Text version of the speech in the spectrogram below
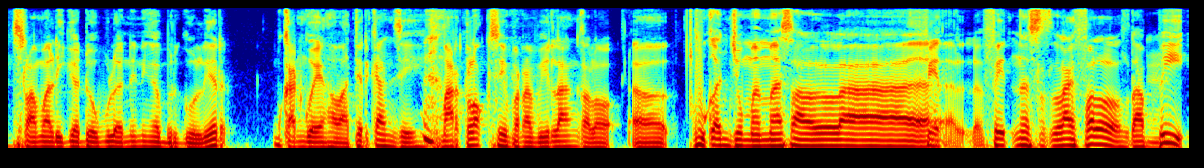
selama liga dua bulan ini nggak bergulir bukan gue yang khawatirkan sih. Mark Locke sih pernah bilang kalau eh, bukan cuma masalah Fit. fitness level tapi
